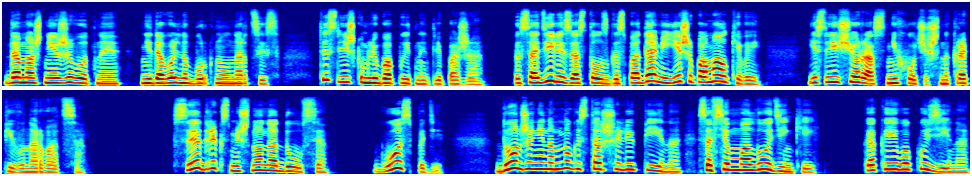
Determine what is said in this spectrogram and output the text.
«Домашнее животное», — недовольно буркнул нарцисс. «Ты слишком любопытный для пажа. Посадили за стол с господами, ешь и помалкивай, если еще раз не хочешь на крапиву нарваться». Седрик смешно надулся. «Господи, Дон же не намного старше Люпина, совсем молоденький как и его кузина.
